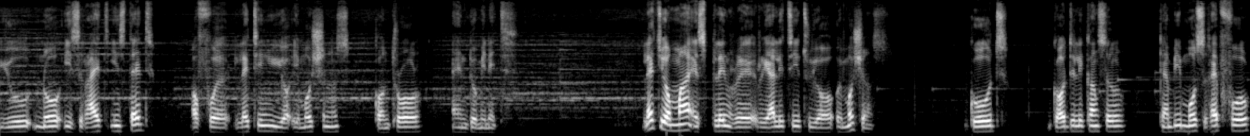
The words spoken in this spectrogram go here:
you know is right instead of uh, letting your emotions control and dominate. Let your mind explain re- reality to your emotions. Good, godly counsel can be most helpful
